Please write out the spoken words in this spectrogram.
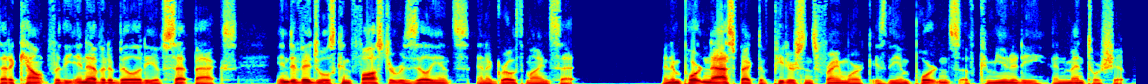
that account for the inevitability of setbacks, individuals can foster resilience and a growth mindset. An important aspect of Peterson's framework is the importance of community and mentorship.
